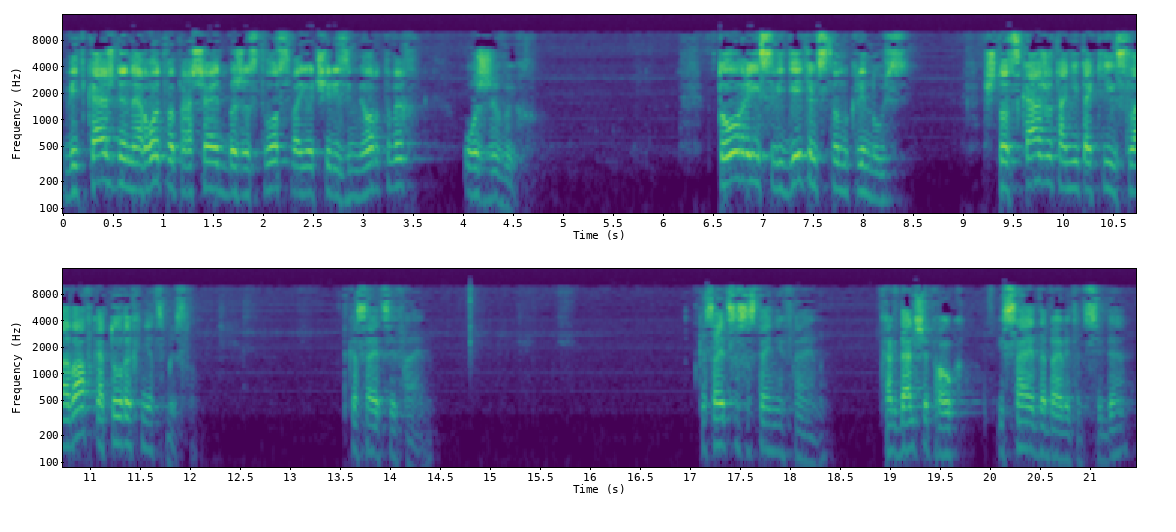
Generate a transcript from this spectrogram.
Ведь каждый народ вопрошает божество свое через мертвых о живых. Торы и свидетельством клянусь, что скажут они такие слова, в которых нет смысла. Это касается Ифраима. Касается состояния Ефраима. Как дальше пророк Исаия добавит от себя –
